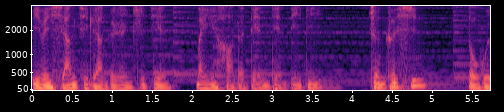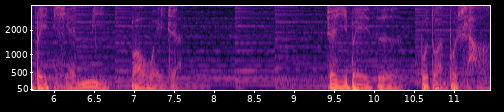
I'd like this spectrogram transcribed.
因为想起两个人之间美好的点点滴滴，整颗心都会被甜蜜包围着。这一辈子不短不长，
